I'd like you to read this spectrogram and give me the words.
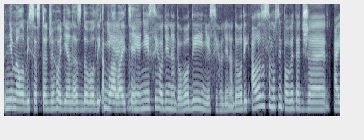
Nemalo by sa stať, že hodia nás do vody a nie, plávajte. Nie, nie si hodená do vody, nie si hodená do vody, ale zase musím povedať, že aj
